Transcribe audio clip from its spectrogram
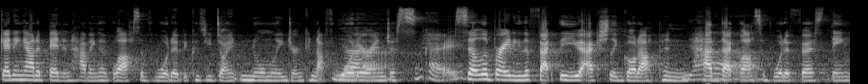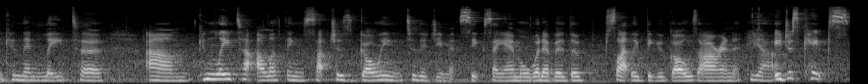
getting out of bed and having a glass of water because you don't normally drink enough water Yeah. and just Okay. celebrating the fact that you actually got up and had that glass of water first thing can then lead to um, can lead to other things such as going to the gym at 6 a.m. or whatever the slightly bigger goals are and Yeah. it just keeps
